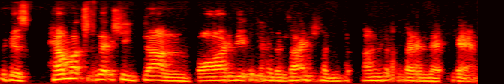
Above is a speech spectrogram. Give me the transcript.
Because how much is actually done by the organization to understand that gap?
